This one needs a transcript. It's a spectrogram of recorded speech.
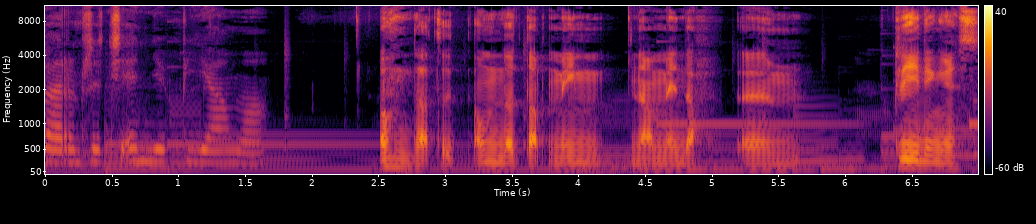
Waarom zit je in je pyjama? Omdat, het, omdat dat mijn namiddag ehm, kleding is.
